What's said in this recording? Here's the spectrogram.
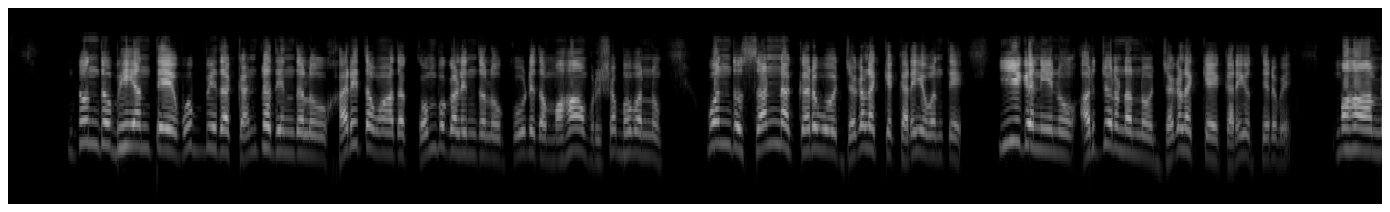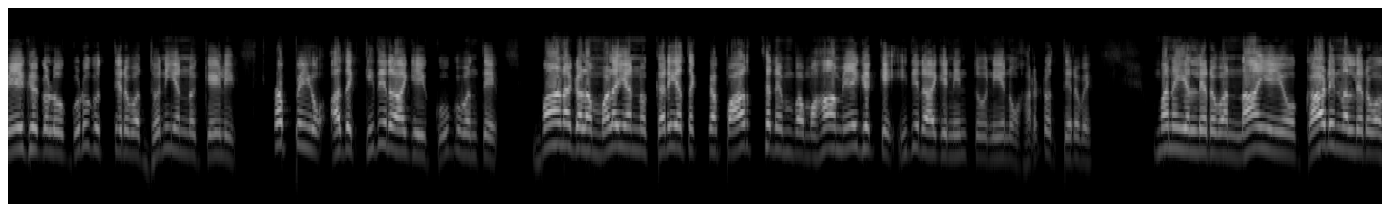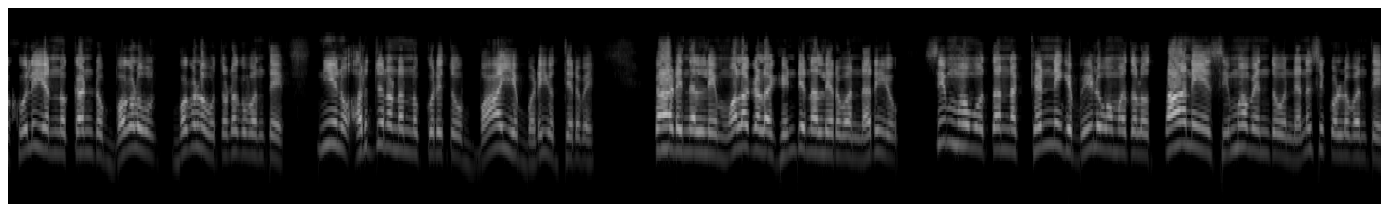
ದುಂದುಭಿಯಂತೆ ಉಬ್ಬಿದ ಕಂಠದಿಂದಲೂ, ಹರಿತವಾದ ಕೊಂಬುಗಳಿಂದಲೂ ಕೂಡಿದ ಮಹಾವೃಷಭವನ್ನು ಒಂದು ಸಣ್ಣ ಕರುವು ಜಗಳಕ್ಕೆ ಕರೆಯುವಂತೆ ಈಗ ನೀನು ಅರ್ಜುನನನ್ನು ಜಗಳಕ್ಕೆ ಕರೆಯುತ್ತಿರುವೆ. ಮಹಾಮೇಘಗಳು ಗುಡುಗುತ್ತಿರುವ ಧ್ವನಿಯನ್ನು ಕೇಳಿ ಕಪ್ಪೆಯು ಅದಕ್ಕಿದಿರಾಗಿ ಕೂಗುವಂತೆ ಬಾಣಗಳ ಮಳೆಯನ್ನು ಕರೆಯತಕ್ಕ ಪಾರ್ಥನೆಂಬ ಮಹಾಮೇಘಕ್ಕೆ ಇದಿರಾಗಿ ನಿಂತು ನೀನು ಹರಟುತ್ತಿರುವೆ. ಮನೆಯಲ್ಲಿರುವ ನಾಯಿಯು ಕಾಡಿನಲ್ಲಿರುವ ಹುಲಿಯನ್ನು ಕಂಡು ಬೊಗಳು ಬೊಗಳು ತೊಡಗುವಂತೆ ನೀನು ಅರ್ಜುನನನ್ನು ಕುರಿತು ಬಾಯಿ ಬಡಿಯುತ್ತಿರುವೆ. ಕಾಡಿನಲ್ಲಿ ಮೊಲಗಳ ಹಿಂಡಿನಲ್ಲಿರುವ ನರಿಯು ಸಿಂಹವು ತನ್ನ ಕಣ್ಣಿಗೆ ಬೀಳುವ ಮೊದಲು ತಾನೇ ಸಿಂಹವೆಂದು ನೆನೆಸಿಕೊಳ್ಳುವಂತೆ.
